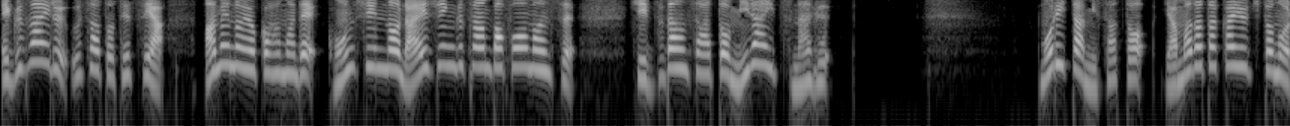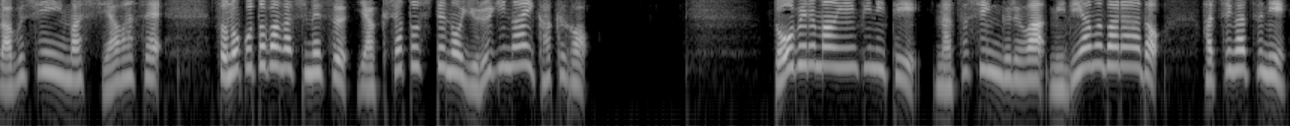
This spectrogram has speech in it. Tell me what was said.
EXILE USA と TETSUYA 雨の横浜で渾身の Rising Sun パフォーマンス。キッズダンサーと未来つなぐ。森田美里山田孝之とのラブシーンは幸せ。その言葉が示す役者としての揺るぎない覚悟。ドーベルマンインフィニティ夏シングルはミディアムバラード。8月に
